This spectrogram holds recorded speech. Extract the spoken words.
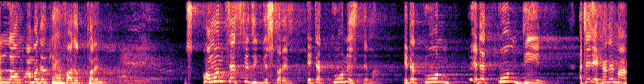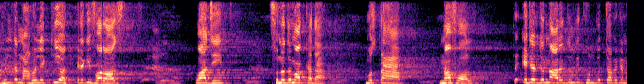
আল্লাহ আমাদেরকে হেফাজত করেন। কমন সেন্সকে জিজ্ঞেস করেন, এটা কোন ইস্তেমা এটা কোন এটা কোন দিন? আচ্ছা এখানে মাহফিলটা না হলে কি হয়? এটা কি ফরজ? ওয়াজিব সুনত মক্কাদা মুস্তাহাব, নফল, তো এটার জন্য আরেকজনকে খুন করতে হবে কেন?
